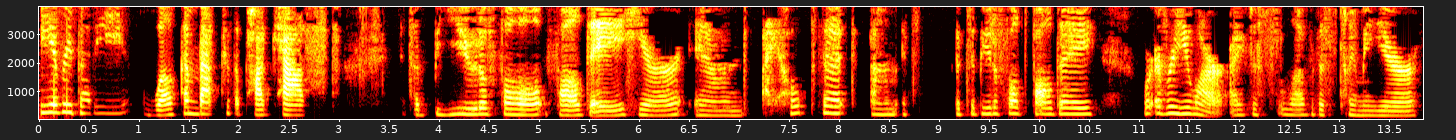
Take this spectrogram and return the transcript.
Hey, everybody. Welcome back to the podcast. It's a beautiful fall day here, and I hope that um, it's it's a beautiful fall day wherever you are. I just love this time of year.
